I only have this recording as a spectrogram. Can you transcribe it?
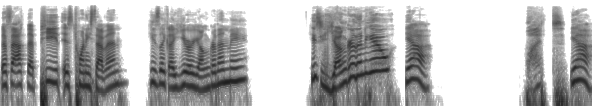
the fact that Pete is 27. He's like a year younger than me. He's younger than you. Yeah, What? yeah.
